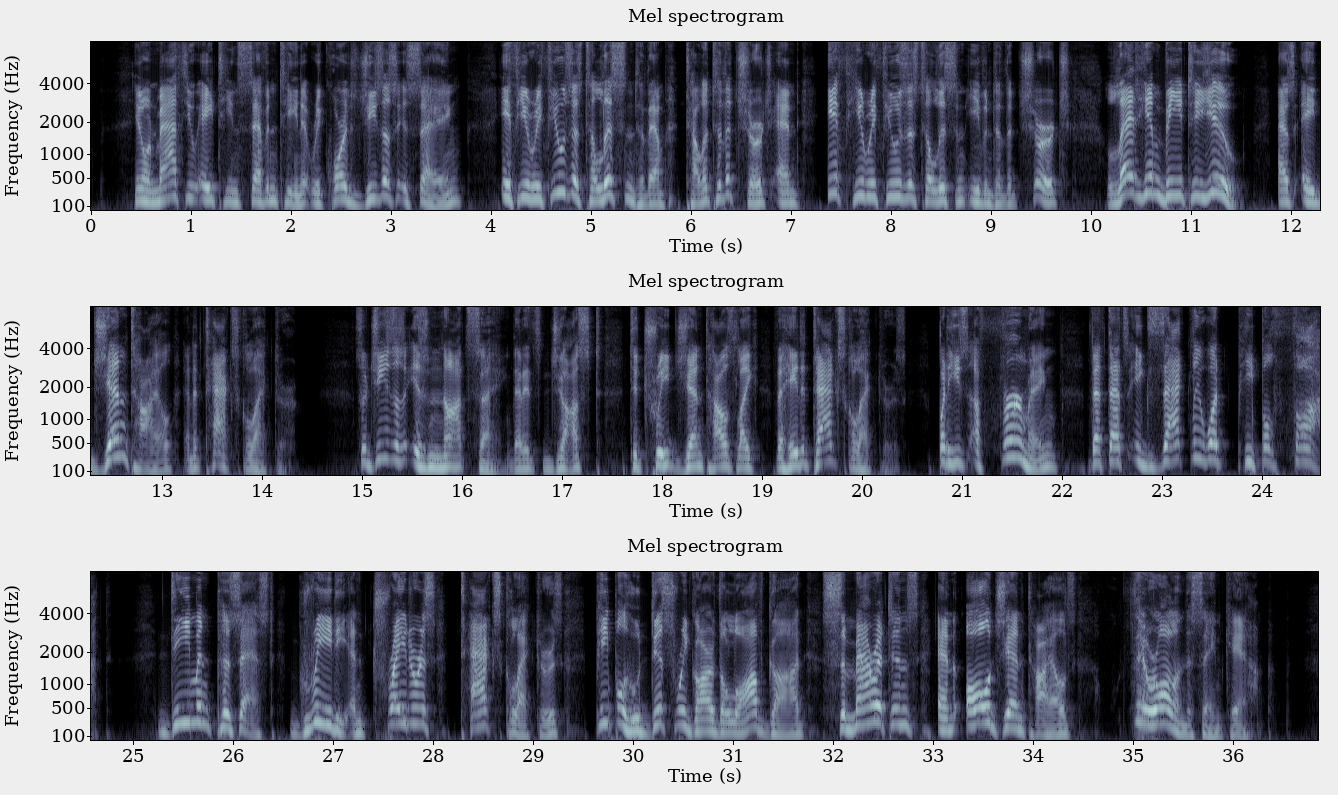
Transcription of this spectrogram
You know, in Matthew 18 17, it records Jesus is saying, If he refuses to listen to them, tell it to the church, and if he refuses to listen even to the church, let him be to you as a Gentile and a tax collector. So Jesus is not saying that it's just to treat Gentiles like the hated tax collectors, but he's affirming that that's exactly what people thought. Demon possessed, greedy, and traitorous tax collectors people who disregard the law of God, Samaritans, and all Gentiles, they're all in the same camp.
